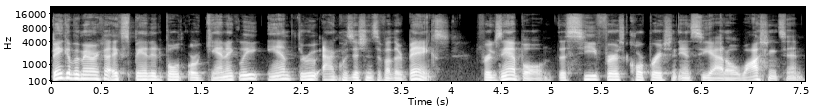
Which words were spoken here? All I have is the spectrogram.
Bank of America expanded both organically and through acquisitions of other banks. For example, the Seafirst Corporation in Seattle, Washington.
